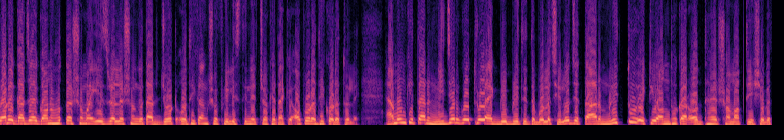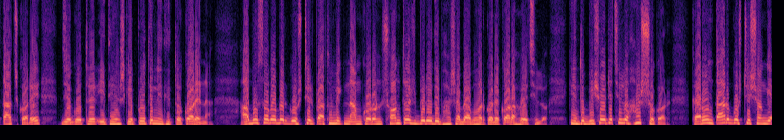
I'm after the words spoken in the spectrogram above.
পরে গাজায় গণহত্যার সময় ইসরায়েলের সঙ্গে তার জোট অধিকাংশ ফিলিস্তিনের চোখে তাকে অপরাধী করে তোলে। এমনকি তার নিজের গোত্র এক বিবৃতিতে বলেছিল যে তার মৃত্যু একটি অন্ধকার অধ্যায়ের সমাপ্তি হিসেবে তাজ করে, যে গোত্রের ইতিহাসকে প্রতিনিধিত্ব করে না। আবু সাবাবের গোষ্ঠীর প্রাথমিক নামকরণ সন্ত্রাস বিরোধী ভাষা ব্যবহার করে করা হয়েছিল। কিন্তু বিষয়টি ছিল হাস্যকর, কারণ তার গোষ্ঠীর সঙ্গে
